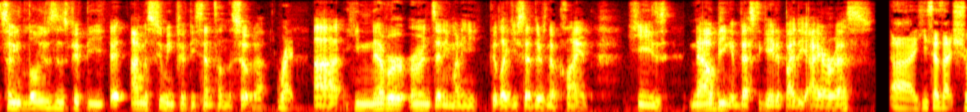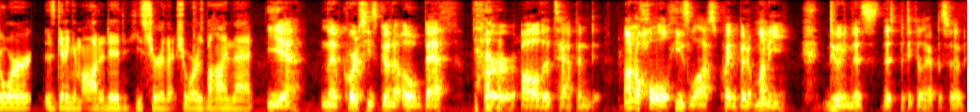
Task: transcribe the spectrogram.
so he loses fifty. eh, I'm assuming fifty cents on the soda. Right. Uh, he never earns any money. Like you said, there's no client. He's now being investigated by the IRS. Uh, he says that Shore is getting him audited. He's sure that Shore is behind that. Yeah, and of course he's going to owe Beth for all that's happened. On a whole, he's lost quite a bit of money doing this this particular episode.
